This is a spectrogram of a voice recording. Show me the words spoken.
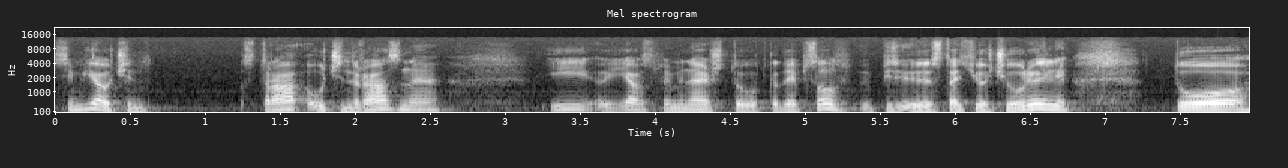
семья очень, стра очень разная. И я вспоминаю, что вот когда я писал э, статью о Чауреле, то,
